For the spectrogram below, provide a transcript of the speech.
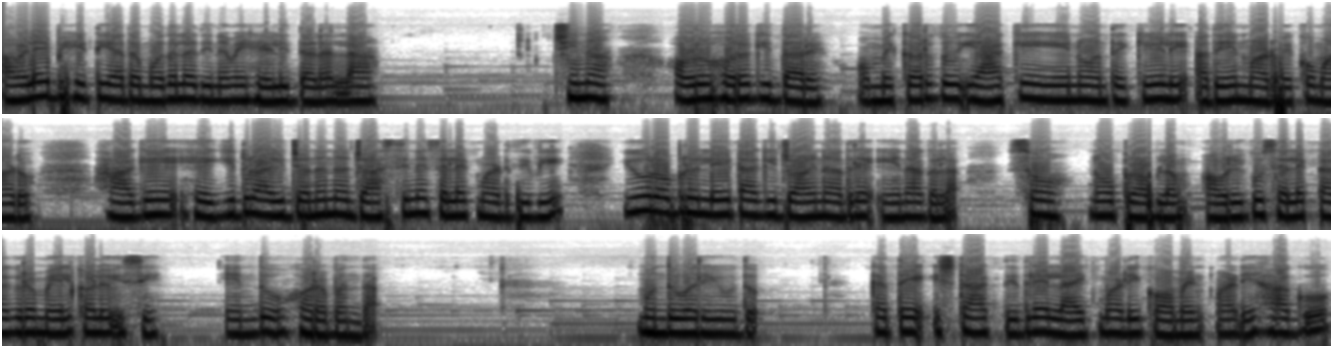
ಅವಳೇ ಭೇಟಿಯಾದ ಮೊದಲ ದಿನವೇ ಹೇಳಿದ್ದಾಳಲ್ಲ. ಚಿನ್ನ, ಅವರು ಹೊರಗಿದ್ದಾರೆ. ಒಮ್ಮೆ ಕರೆದು, ಯಾಕೆ ಏನು ಅಂತ ಕೇಳಿ ಅದೇನು ಮಾಡಬೇಕೋ ಮಾಡು. ಹಾಗೆ ಹೇಗಿದ್ರು ಐದು ಜನನ ಜಾಸ್ತಿನೇ ಸೆಲೆಕ್ಟ್ ಮಾಡಿದೀವಿ. ಇವರೊಬ್ಬರು ಆಗಿ ಜಾಯ್ನ್ ಆದರೆ ಏನಾಗಲ್ಲ. ಸೊ ನೋ ಪ್ರಾಬ್ಲಮ್ ಅವರಿಗೂ ಸೆಲೆಕ್ಟ್ ಆಗಿರೋ ಮೇಲ್ ಕಳುಹಿಸಿ, ಎಂದು ಹೊರಬಂದ. ಮುಂದುವರಿಯುವುದು. ಕತೆ ಇಷ್ಟ ಆಗ್ತಿದ್ರೆ ಲೈಕ್ ಮಾಡಿ ಕಾಮೆಂಟ್ ಮಾಡಿ ಹಾಗೂ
